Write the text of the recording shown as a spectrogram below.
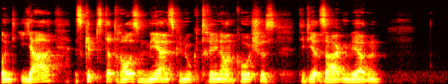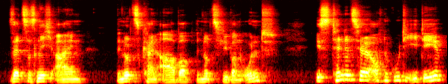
Und ja, es gibt da draußen mehr als genug Trainer und Coaches, die dir sagen werden, setz es nicht ein, benutzt kein Aber, benutzt lieber ein Und. Ist tendenziell auch eine gute Idee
